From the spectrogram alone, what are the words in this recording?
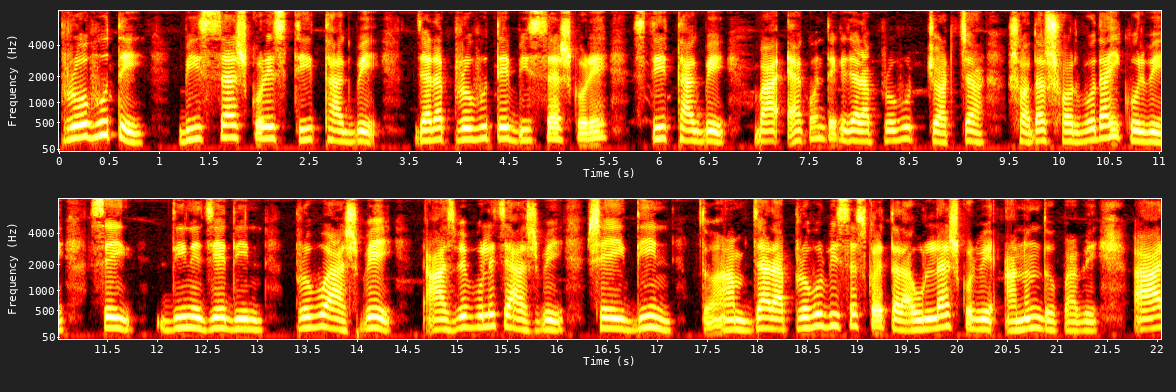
প্রভুতে বিশ্বাস করে স্থির থাকবে, যারা প্রভুতে বিশ্বাস করে স্থির থাকবে বা এখন থেকে যারা প্রভুর চর্চা সদা সর্বদাই করবে, সেই দিনে যে দিন প্রভু আসবে আসবে বলেছে আসবে সেই দিন তো যারা প্রভুর বিশ্বাস করে তারা উল্লাস করবে, আনন্দ পাবে। আর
